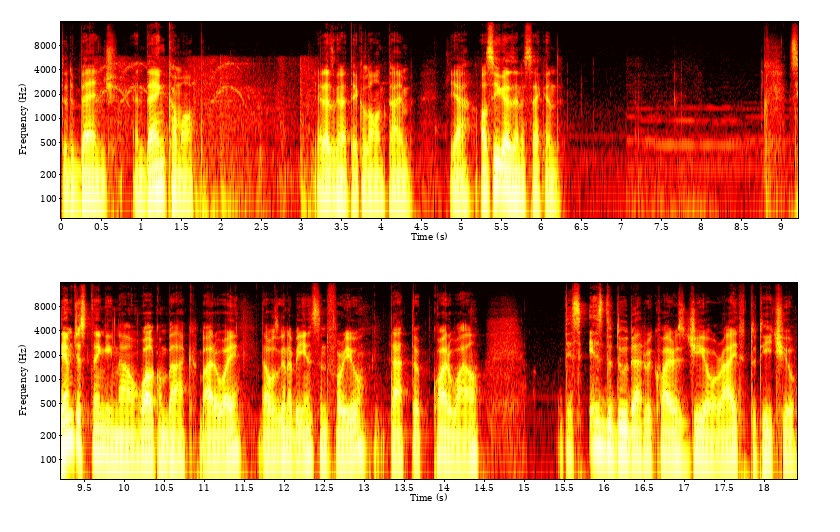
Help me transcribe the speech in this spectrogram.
to the bench and then come up. Yeah, that's gonna take a long time. Yeah, I'll see you guys in a second. See, I'm just thinking now. Welcome back, by the way. That was gonna be instant for you. That took quite a while. This is the dude that requires Geo, right? To teach you.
